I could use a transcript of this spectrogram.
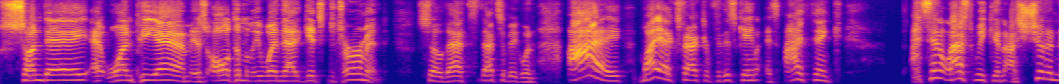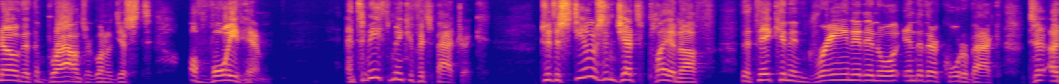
Sunday at 1 p.m. is ultimately when that gets determined. So that's that's a big one. I my X factor for this game is I think I said it last weekend. I should have known that the Browns are going to just avoid him. And to me, it's Minkah Fitzpatrick. Do the Steelers and Jets play enough that they can ingrain it into, into their quarterback to uh,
